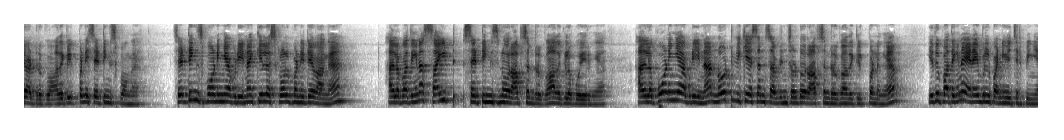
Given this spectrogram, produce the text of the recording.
டாட் இருக்கும். அதை கிளிக் பண்ணி செட்டிங்ஸ் போங்க. செட்டிங்ஸ் போனீங்க அப்படின்னா கீழே ஸ்க்ரோல் பண்ணிகிட்டே வாங்க. அதில் பார்த்தீங்கன்னா சைட் செட்டிங்ஸ்னு ஒரு ஆப்ஷன் இருக்கும். அதுக்குள்ளே போயிருங்க. அதில் போனீங்க அப்படின்னா நோட்டிஃபிகேஷன்ஸ் அப்படின்னு சொல்லிட்டு ஒரு ஆப்ஷன் இருக்கும். அதை கிளிக் பண்ணுங்கள் இது பார்த்தீங்கன்னா எனேபிள் பண்ணி வச்சுருப்பீங்க.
